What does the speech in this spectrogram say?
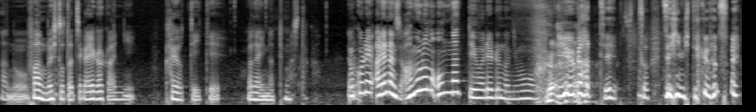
あのファンの人たちが映画館に通っていて話題になってましたが。でもこれあれなんですよ。安室の女って言われるのにも 理由があってちょっとぜひ見てください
